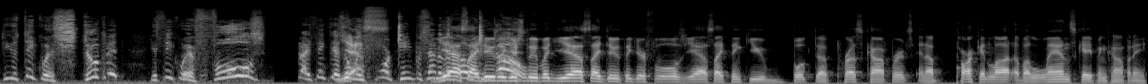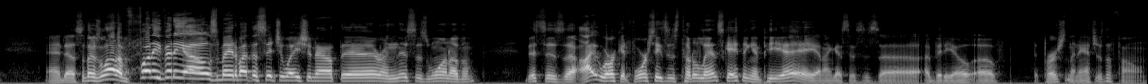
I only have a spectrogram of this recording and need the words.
Do you think we're stupid? You think we're fools? I think there's Yes. only 14% of yes, the vote Yes, I to do go. think you're stupid. Yes, I do think you're fools. Yes, I think you booked a press conference in a parking lot of a landscaping company. And uh, so there's a lot of funny videos made about the situation out there, and this is one of them. This is uh, I work at Four Seasons Total Landscaping in PA, and I guess this is uh, a video of the person that answers the phone.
